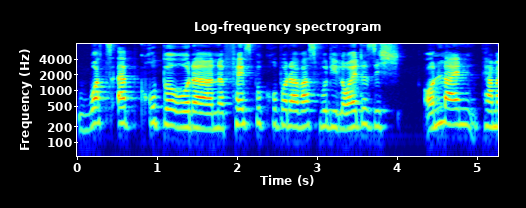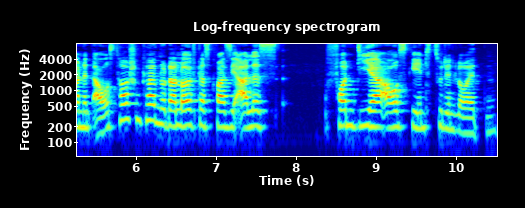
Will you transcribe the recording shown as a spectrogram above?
WhatsApp-Gruppe oder eine Facebook-Gruppe oder was, wo die Leute sich online permanent austauschen können oder läuft das quasi alles von dir ausgehend zu den Leuten?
